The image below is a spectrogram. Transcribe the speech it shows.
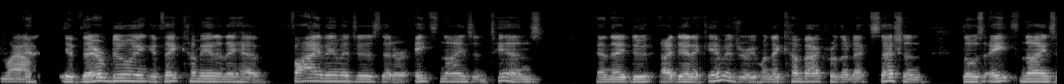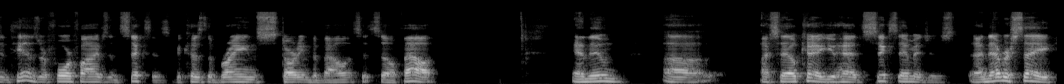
wow and if they're doing if they come in and they have five images that are eights nines and tens and they do eidetic imagery when they come back for their next session those eights nines and tens are four fives and sixes because the brain's starting to balance itself out and then uh, I say, okay, you had six images. I never say,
